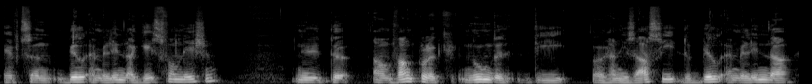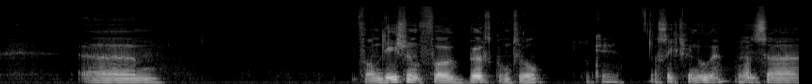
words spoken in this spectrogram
heeft zijn Bill en Melinda Gates Foundation. Nu, de, aanvankelijk noemde die organisatie de Bill en Melinda ehm, Foundation for Birth Control. Oké. Dat is echt genoeg, hè. Dus, uh,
